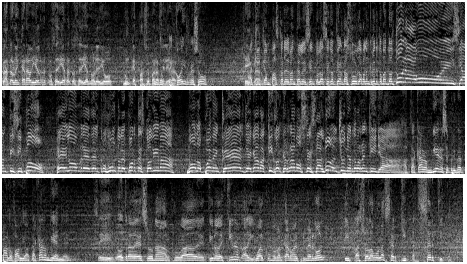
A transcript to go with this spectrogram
Plata lo encaraba y él retrocedía, retrocedía, no le dio nunca espacio para acelerar. pecó y rezó. Sí, Aquí claro. Campas para levantarle el centro, lo hace con pierna zurda, balón que viene tomando altura. Uy, se anticipó el hombre del conjunto Deportes Tolima. No lo pueden creer, llegaba aquí Jorge Ramos, se salvó el Junior de Barranquilla. Atacaron bien ese primer palo, Fabio. Atacaron bien. ¿eh? Sí, otra vez una jugada de tiro de esquina, igual como marcaron el primer gol. y pasó la bola cerquita, cerquita.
